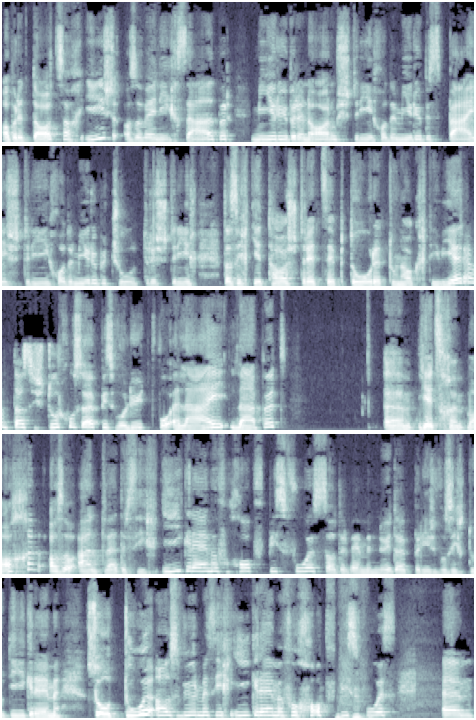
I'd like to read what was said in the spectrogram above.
Aber die Tatsache ist, also wenn ich selber mir über den Arm streiche oder mir über das Bein streiche oder mir über die Schulter streiche, dass ich die Tastrezeptoren aktiviere. Und das ist durchaus etwas, wo Leute, die allein leben, ähm, jetzt können machen Also entweder sich eingrämen von Kopf bis Fuß oder wenn man nicht jemand ist, der sich eingrämen so tun, als würde man sich eingrämen von Kopf bis Fuß. Ähm,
